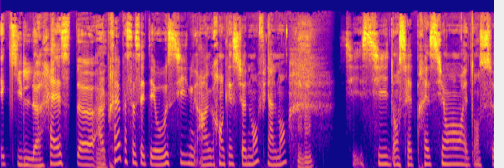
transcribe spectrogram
et qu'il reste euh, Ouais. après, parce que ça c'était aussi un grand questionnement finalement. Mhm. Si, si dans cette pression et dans ce,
